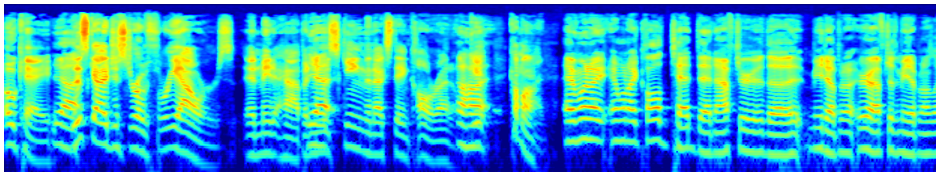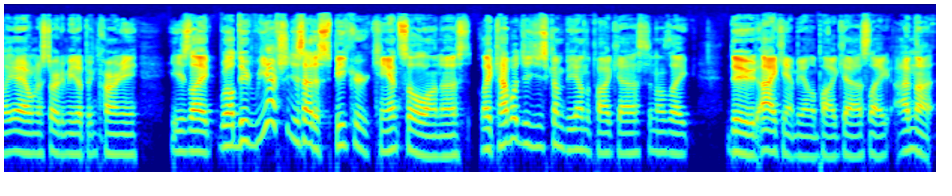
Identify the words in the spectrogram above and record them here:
Okay. Yeah. This guy just drove three hours and made it happen. He was skiing the next day in Colorado. Uh-huh. Get- come on. And when I and when I called Ted then after the meetup or after the meetup, and I was like, "Hey, I want to start a meetup in Kearney." He's like, "Well, dude, we actually just had a speaker cancel on us. Like, how about you just come be on the podcast?" And I was like, "Dude, I can't be on the podcast. Like, I'm not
